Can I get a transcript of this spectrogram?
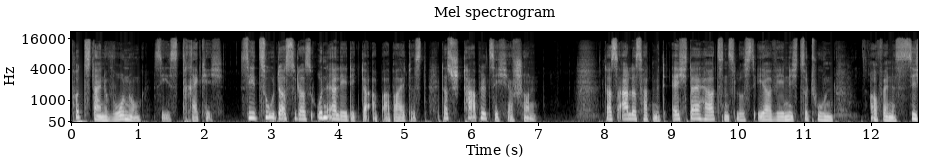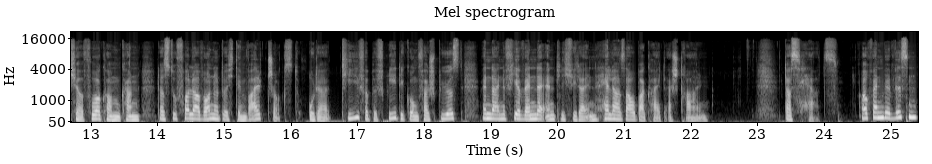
Putz deine Wohnung, sie ist dreckig. Sieh zu, dass du das Unerledigte abarbeitest, das stapelt sich ja schon. Das alles hat mit echter Herzenslust eher wenig zu tun, auch wenn es sicher vorkommen kann, dass du voller Wonne durch den Wald joggst oder tiefe Befriedigung verspürst, wenn deine vier Wände endlich wieder in heller Sauberkeit erstrahlen. Das Herz. Auch wenn wir wissen,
